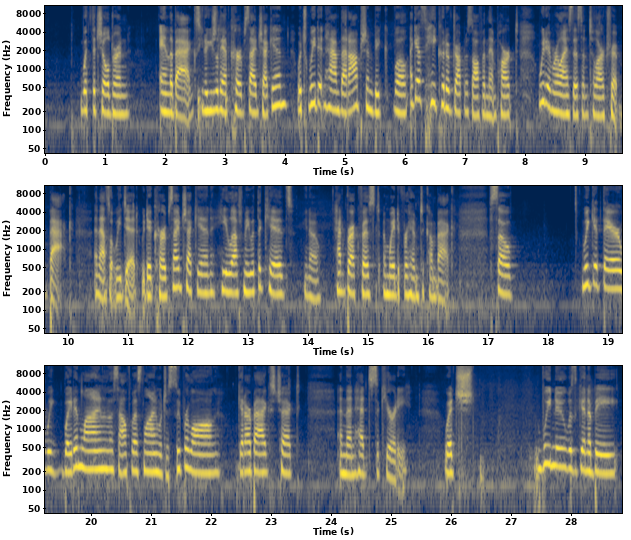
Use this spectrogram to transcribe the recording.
with the children and the bags. You know, usually they have curbside check-in, which we didn't have that option. Bec- well, I guess he could have dropped us off and then parked. We didn't realize this until our trip back, and that's what we did. We did curbside check-in. He left me with the kids. You know, had breakfast and waited for him to come back. So we get there, we wait in line in the Southwest line, which is super long, get our bags checked, and then head to security, which we knew was going to be,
